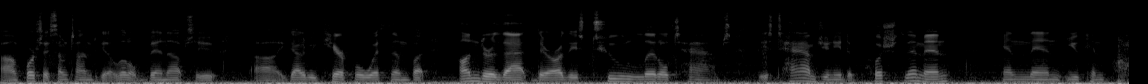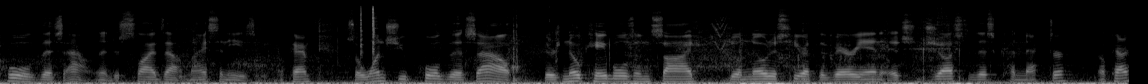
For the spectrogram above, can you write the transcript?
Uh, unfortunately, sometimes get a little bent up, so you uh, you got to be careful with them. But under that, there are these two little tabs. These tabs, you need to push them in and then you can pull this out and it just slides out nice and easy okay? So once you pull this out there's no cables inside. You'll notice here at the very end it's just this connector okay?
